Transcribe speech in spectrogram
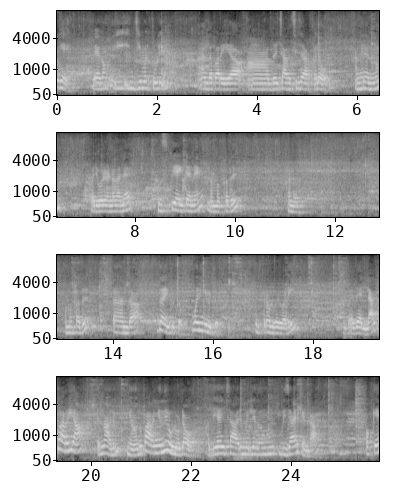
ഓക്കെ. വേഗം ഈ ഇഞ്ചിയും വെളുത്തുള്ളിയും എന്താ പറയുക അത് ചതച്ച് ചേർക്കലോ? അങ്ങനെയൊന്നും പരിപാടി വേണ്ട. നല്ല ക്രിസ്പി ആയിട്ട് തന്നെ നമുക്കത് കണ്ടോ? നമുക്കത് എന്താ ഇതായി കിട്ടും മുരിഞ്ഞ് കിട്ടും. അപ്പോൾ ഇത്രേ ഉള്ളൂ പരിപാടി. അപ്പോൾ ഇത് എല്ലാവർക്കും അറിയാം. എന്നാലും ഞാനൊന്ന് പറഞ്ഞതേ ഉള്ളൂ കേട്ടോ. അതിയാഴ്ച ആരും വലിയ ഇതൊന്നും വിചാരിക്കണ്ട. ഓക്കെ?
